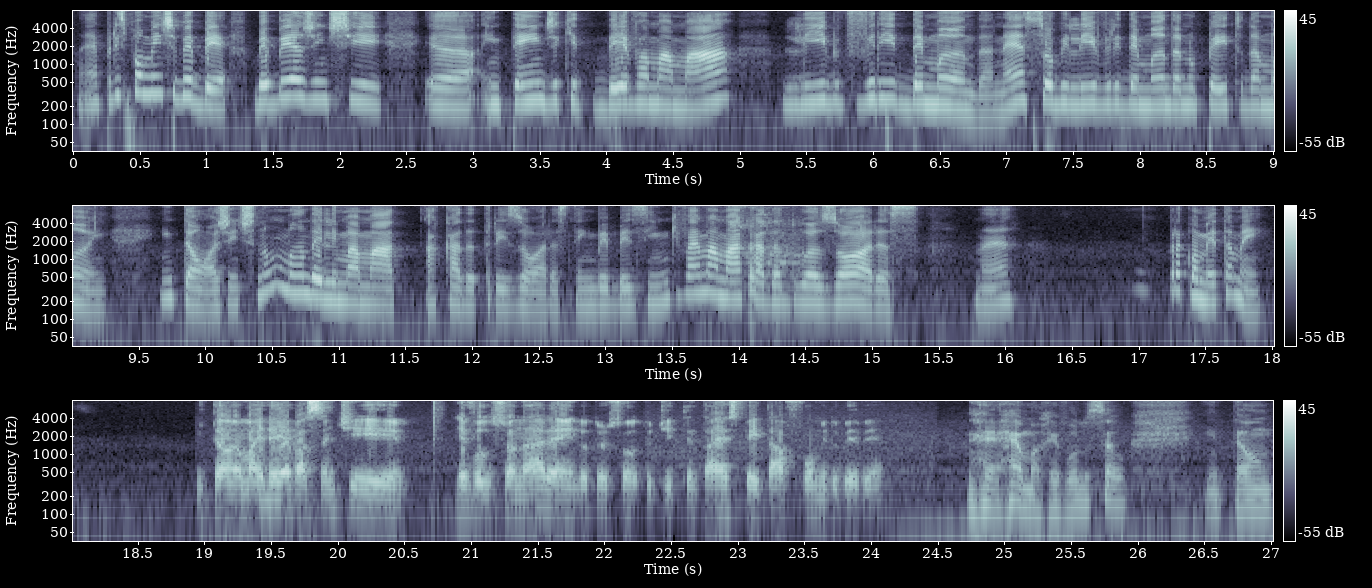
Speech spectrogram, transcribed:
Né? Principalmente bebê. Bebê a gente uh, entende que deva mamar livre demanda, né? Sob livre demanda no peito da mãe. Então, a gente não manda ele mamar a cada três horas. Tem bebezinho que vai mamar a cada duas horas, né? Para comer também. Então, é uma ideia bastante revolucionária, hein, doutor Souto, de tentar respeitar a fome do bebê. É uma revolução. Então,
